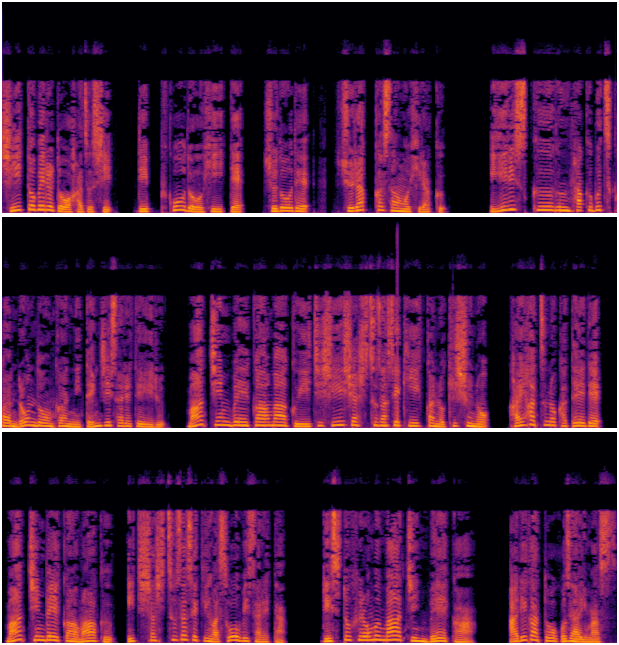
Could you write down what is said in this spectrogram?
シートベルトを外し、リップコードを引いて手動でシュラッカ山を開く。イギリス空軍博物館ロンドン館に展示されているマーチン・ベーカーマーク 1C 射出座席以下の機種の開発の過程でマーチン・ベーカーマーク1射出座席が装備された。リストフロムマーチン・ベーカー。ありがとうございます。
